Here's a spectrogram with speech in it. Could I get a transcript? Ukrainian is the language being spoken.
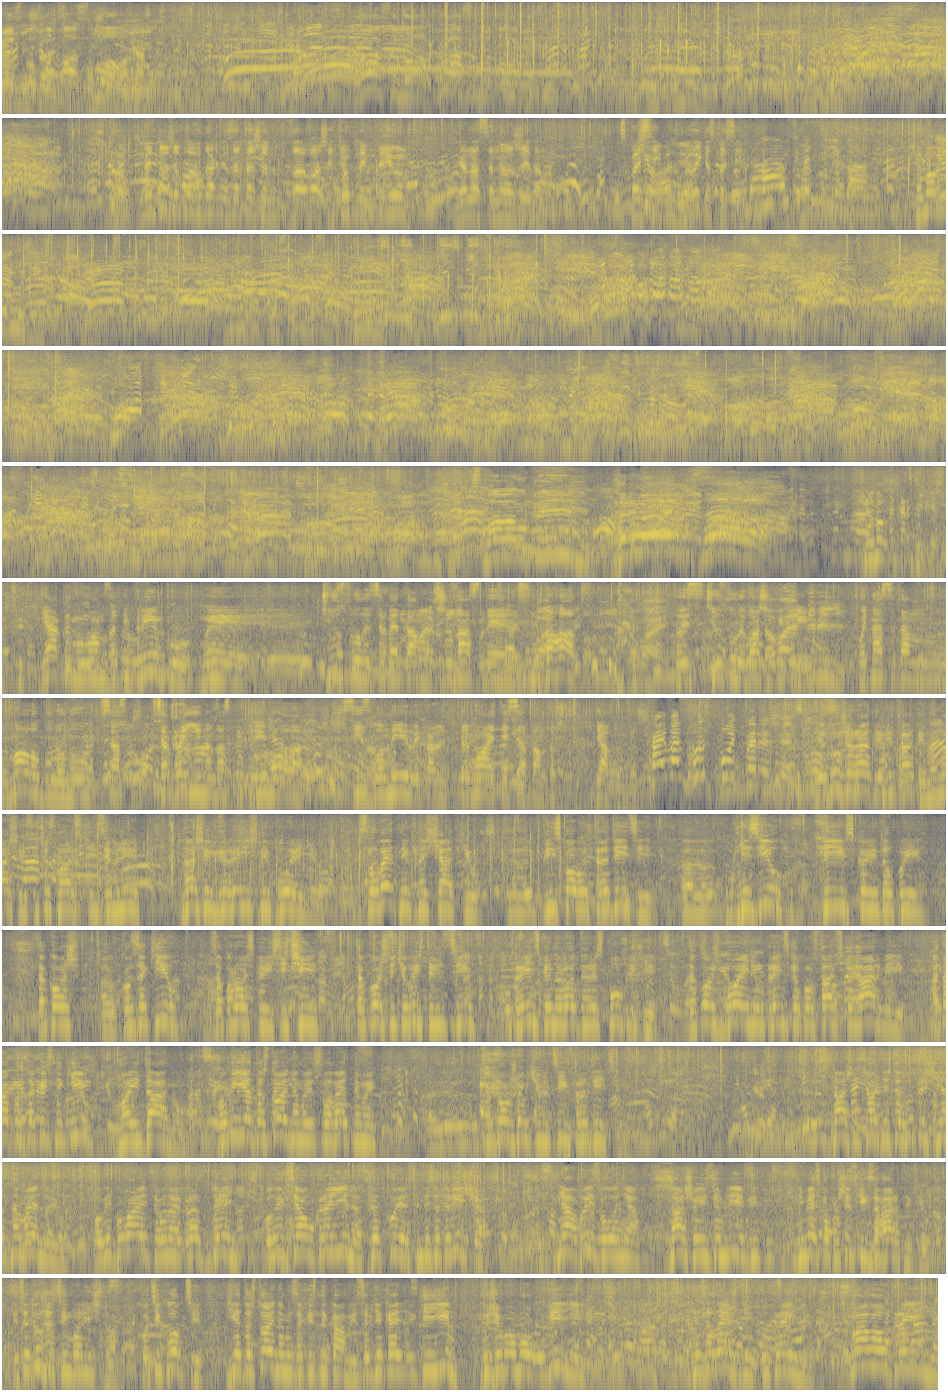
товариство, будь ласка, слово. Просимо, просимо, товариство. Ми дуже благодарні за те, що за ваш теплий прийом. Для нас це неожиданно. Спасибо. Велике спасибо. Вам спасибо. Шановні друзі, Слава Україні! Дякуємо вам за підтримку. Ми е, чувствували себе там, що нас не багато. Тобто чувствували вашу підтримку. Хоч нас і там мало було, ну вся, вся країна нас підтримувала, всі дзвонили, кажуть, тримайтеся там. Так що дякую. Хай вас Господь береже. я дуже радий вітати на нашій Січеславській землі наших героїчних воїнів, славетних нащадків е, військових традицій, е, князів Київської доби. Також е, козаків Запорозької січі, також січових стрільців Української Народної Республіки, також воїнів Української повстанської армії, а також захисників Майдану. Вони є достойними і славетними е, продовжувачами цих традицій. Наша сьогоднішня зустріч є знаменною, бо відбувається вона якраз в день, коли вся Україна святкує 70-річчя з дня визволення нашої землі від німецько-фашистських загарбників. І це дуже символічно. Бо ці хлопці є достойними захисниками, і завдяки їм ми живемо у вільній, незалежній Україні. Слава Україні!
